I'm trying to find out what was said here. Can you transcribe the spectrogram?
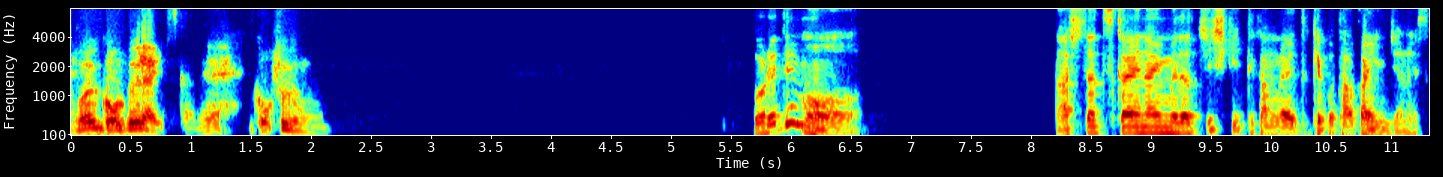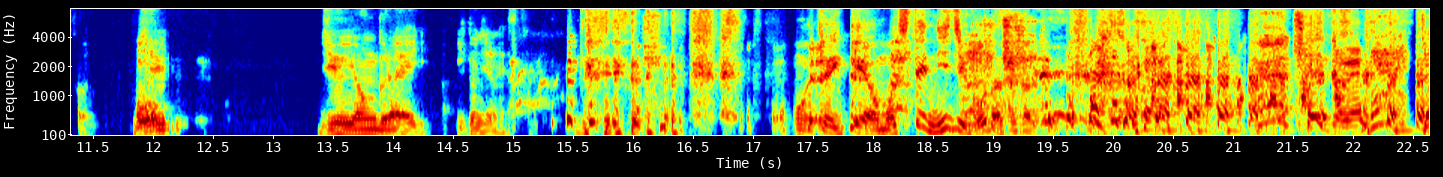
ー僕5ぐらいですかね。5分。これでも、明日使えない無駄知識って考えると結構高いんじゃないですか？10 14ぐらいいくんじゃないですか？もうちょい行けよ。持ち点25だぞ、だって。そうですよね。今日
